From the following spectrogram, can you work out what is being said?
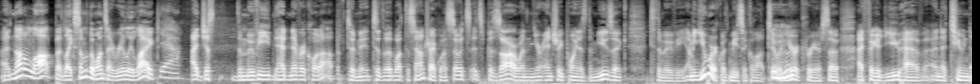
Uh, not a lot, but like some of the ones I really liked. Yeah. I just the movie had never caught up to me to the what the soundtrack was. So it's it's bizarre when your entry point is the music to the movie. I mean, you work with music a lot too in mm-hmm. your career, so I figured you have an attuned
